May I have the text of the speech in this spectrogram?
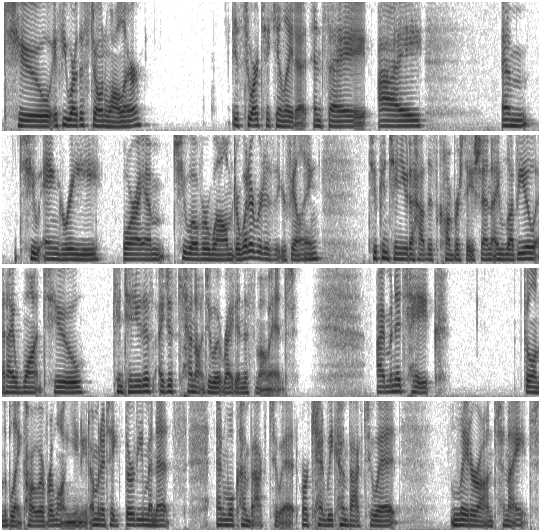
to if you are the stonewaller is to articulate it and say, I am too angry or I am too overwhelmed or whatever it is that you're feeling to continue to have this conversation. I love you and I want to continue this. I just cannot do it right in this moment. I'm going to take fill in the blank however long you need. I'm going to take 30 minutes and we'll come back to it. Or can we come back to it later on tonight?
